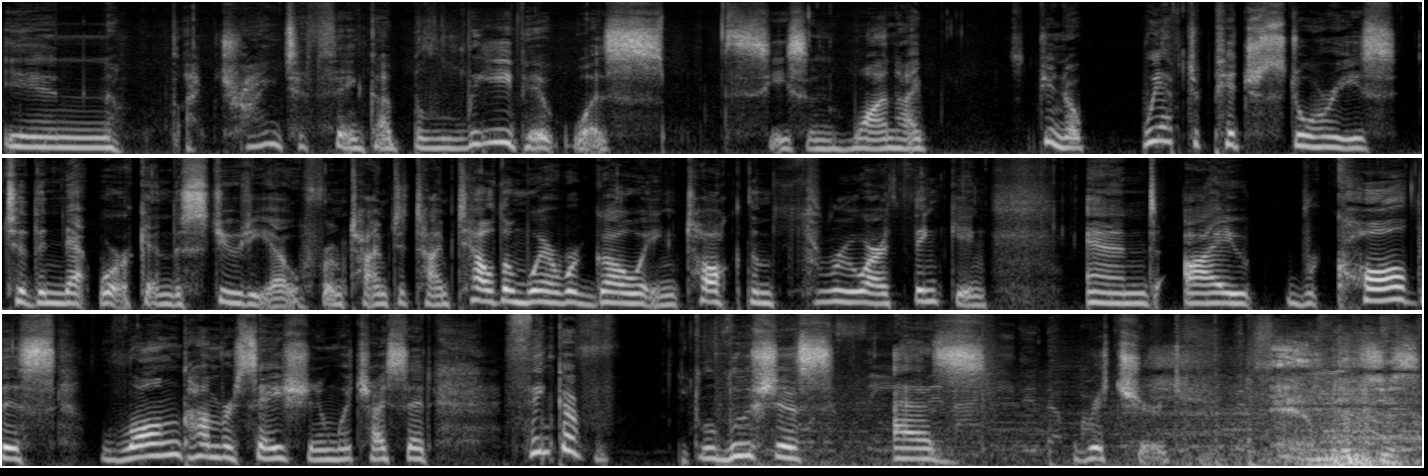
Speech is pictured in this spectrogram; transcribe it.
in, I'm trying to think, I believe it was season one. I, you know, we have to pitch stories to the network and the studio from time to time, tell them where we're going, talk them through our thinking. And I recall this long conversation in which I said, think of Lucius as Richard. Damn, Lucius.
